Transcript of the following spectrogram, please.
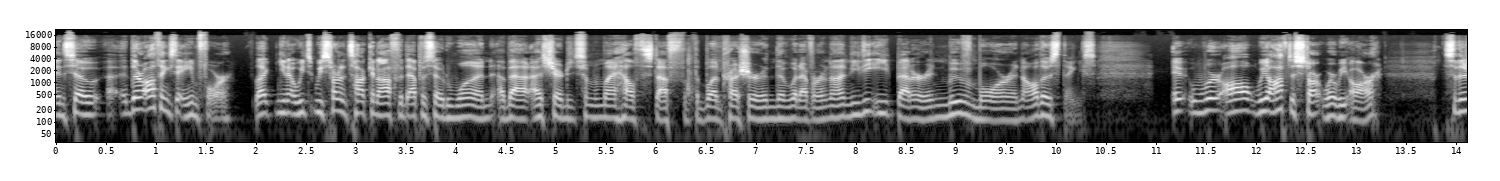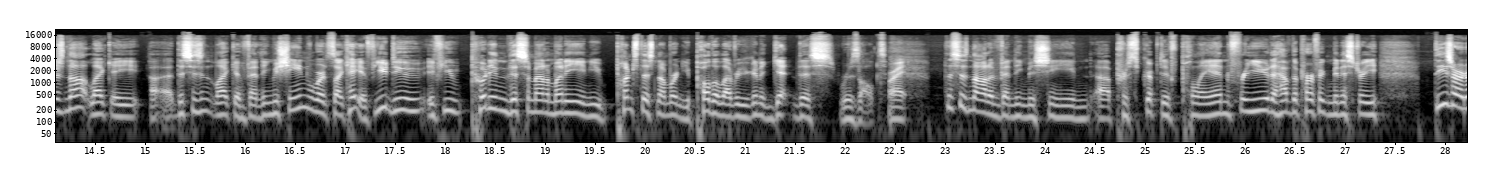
And so uh, they're all things to aim for. like you know we, we started talking off with episode one about i shared some of my health stuff with the blood pressure and the whatever and i need to eat better and move more and all those things it, we're all we all have to start where we are so there's not like a uh, this isn't like a vending machine where it's like hey if you do if you put in this amount of money and you punch this number and you pull the lever you're going to get this result Right. this is not a vending machine uh, prescriptive plan for you to have the perfect ministry these are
